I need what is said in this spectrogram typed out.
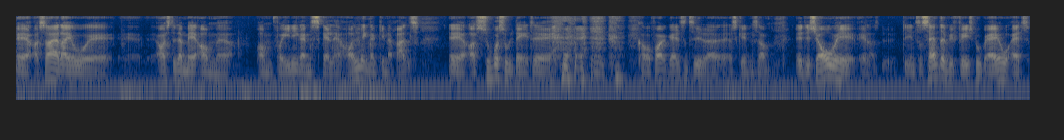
Øh, og så er der jo øh, også det der med, om, øh, om foreningerne skal have holdninger generelt. Øh, og supersoldat øh, kommer folk altid til at, at skændes om. Det sjove ved, eller det interessante ved Facebook er jo, at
